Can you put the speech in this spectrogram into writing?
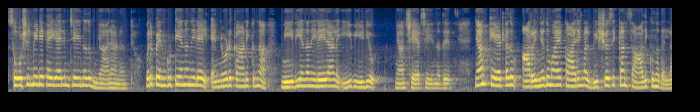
സോഷ്യൽ മീഡിയ കൈകാര്യം ചെയ്യുന്നതും ഞാനാണ്. ഒരു പെൺകുട്ടി എന്ന നിലയിൽ എന്നോട് കാണിക്കുന്ന നീതി എന്ന നിലയിലാണ് ഈ വീഡിയോ ഞാൻ ഷെയർ ചെയ്യുന്നത്. ഞാൻ കേട്ടതും അറിഞ്ഞതുമായ കാര്യങ്ങൾ വിശ്വസിക്കാൻ സാധിക്കുന്നതല്ല.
